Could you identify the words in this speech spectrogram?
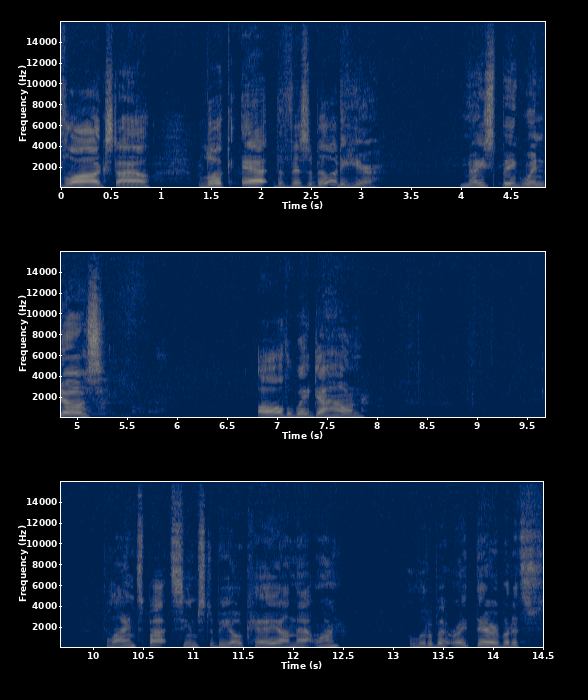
vlog style. Look at the visibility here. Nice big windows all the way down. Blind spot seems to be okay on that one. A little bit right there, but it's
